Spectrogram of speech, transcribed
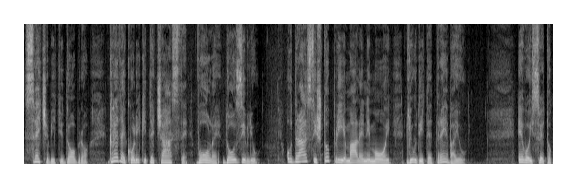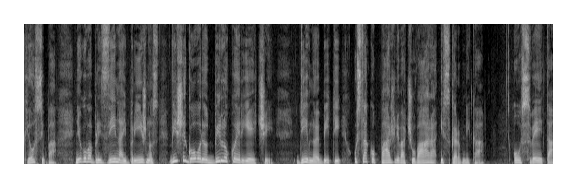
Sve će biti dobro. Gledaj koliki te časte, vole, dozivlju. Odrasti što prije maleni moj, ljudi te trebaju. Evo i svetog Josipa, njegova blizina i brižnost više govore od bilo koje riječi. Divno je biti uz tako pažljiva čuvara i skrbnika. O sveta,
